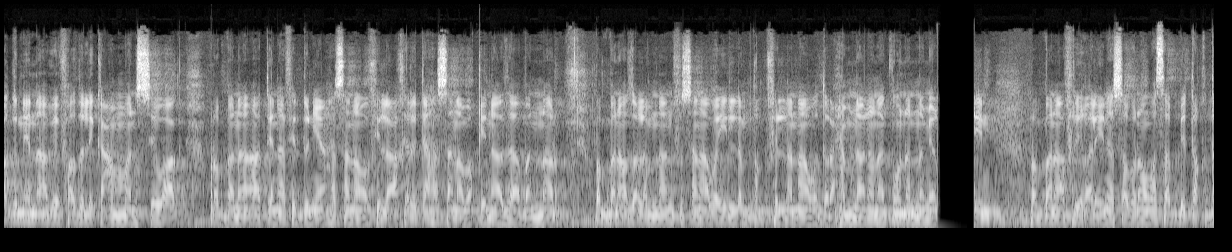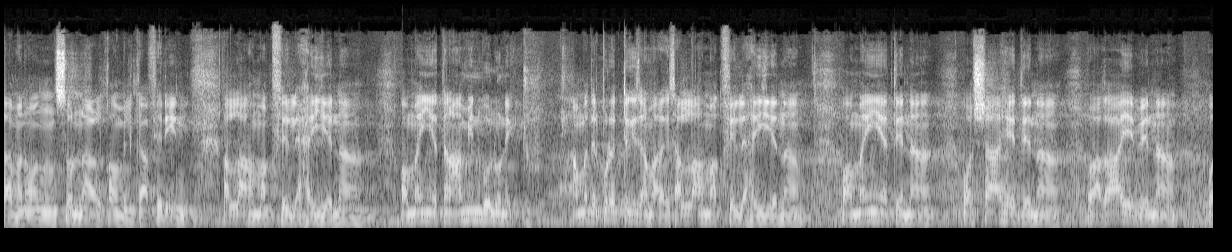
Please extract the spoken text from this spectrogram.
আগনেনা বে ফদলিকা আম্মান সেওয়াক। রব্বানা আতেনা ফি দুনিয়া হাসানা ও ফিল আখিরাতি হাসানা ওয়া কিনা আযাবান নার রব্বানা যালামনা আনফুসানা ওয়া ইল্লাম তাগফির লানা ওয়া তারহামনা লানাকুনান্না মিনাল ربنا افرغ علينا صبرا وثبت اقدامنا وانصرنا على القوم الكافرين اللهم اغفر لحينا وميتنا আমিন বলুন একটু আমাদের প্রত্যেকে যারা মারা গেছে আল্লাহ মাগফির হাইয়েনা ও মাইয়াতেনা ও শাহেদেনা ও গায়েবেনা ও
